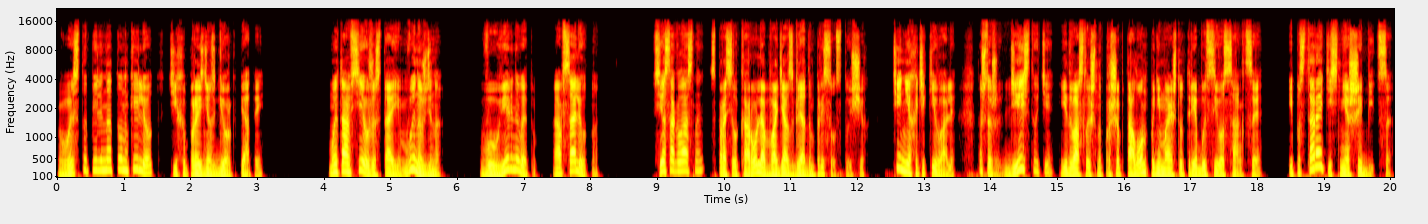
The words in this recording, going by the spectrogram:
«Выступили на тонкий лед», — тихо произнес Георг Пятый. «Мы там все уже стоим, вынужденно. Вы уверены в этом? Абсолютно. Все согласны? Спросил король, обводя взглядом присутствующих. Те нехотя кивали. Ну что же, действуйте, едва слышно прошептал он, понимая, что требуется его санкция. И постарайтесь не ошибиться.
